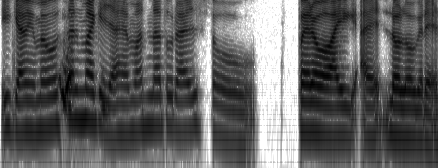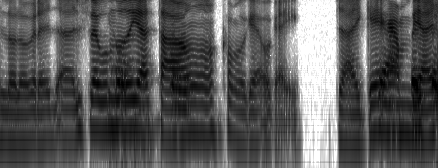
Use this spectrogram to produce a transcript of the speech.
y que a mí me gusta el maquillaje más natural, so, pero ahí, lo logré, lo logré. Ya el segundo día estábamos como que, ok, ya hay que cambiar.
